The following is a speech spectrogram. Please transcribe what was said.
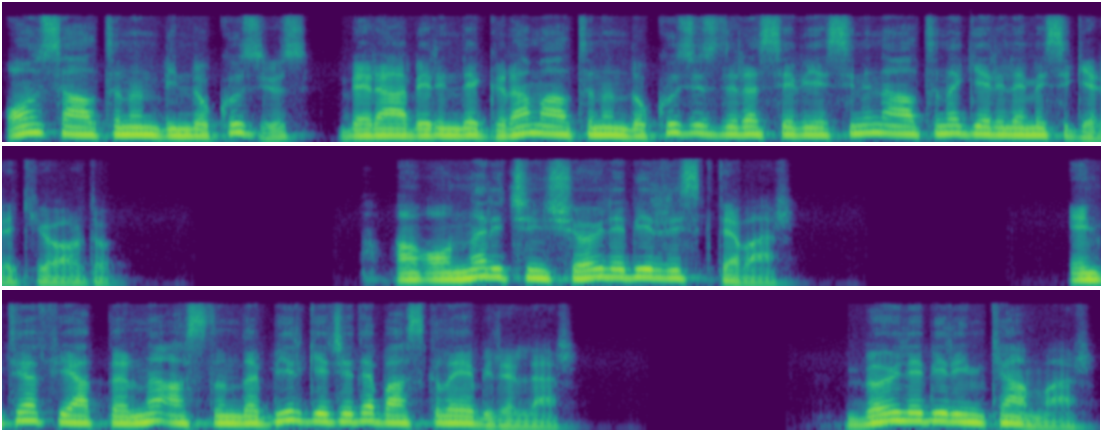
Ons altının 1900, beraberinde gram altının 900 lira seviyesinin altına gerilemesi gerekiyordu. Ama onlar için şöyle bir risk de var emtia fiyatlarını aslında bir gecede baskılayabilirler. Böyle bir imkan var.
